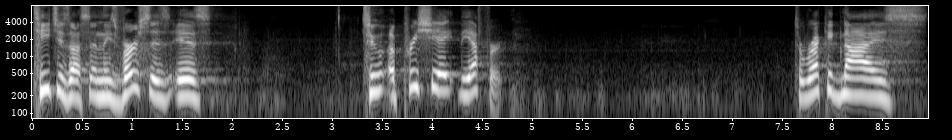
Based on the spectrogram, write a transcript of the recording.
teaches us in these verses is to appreciate the effort, to recognize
